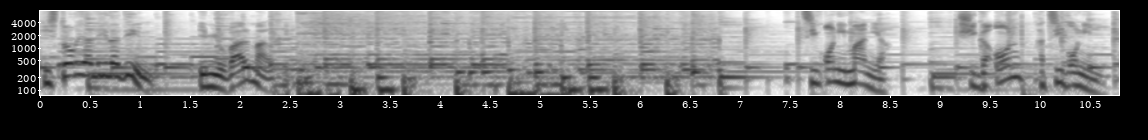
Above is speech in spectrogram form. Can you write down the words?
היסטוריה לילדים עם יובל מלכי. צבעוני מניה, שיגעון הצבעונים.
